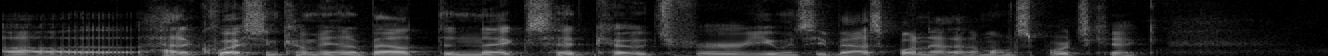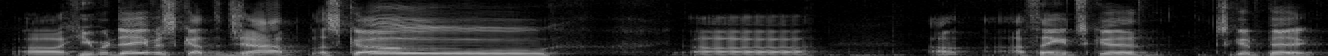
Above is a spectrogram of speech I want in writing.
uh, had a question come in about the next head coach for UNC basketball. Now that I'm on sports kick, uh, Hubert Davis got the job. Let's go. Uh, I, I think it's good. It's a good pick.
